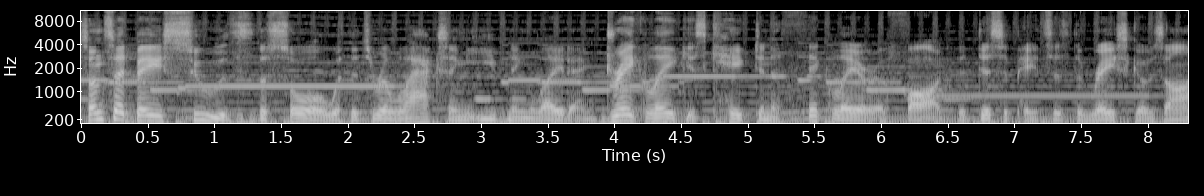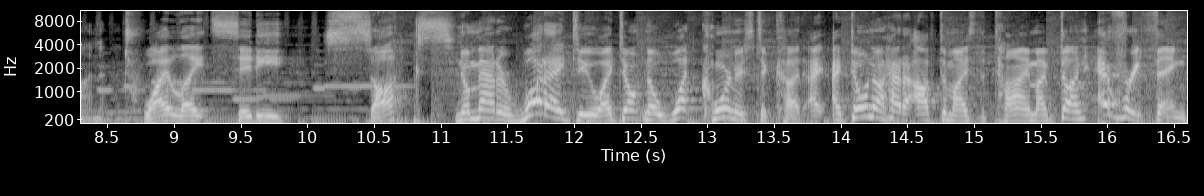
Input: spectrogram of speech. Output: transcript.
Sunset Bay soothes the soul with its relaxing evening lighting. Drake Lake is caked in a thick layer of fog that dissipates as the race goes on. Twilight City sucks. No matter what I do, I don't know what corners to cut. I, I don't know how to optimize the time. I've done everything.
